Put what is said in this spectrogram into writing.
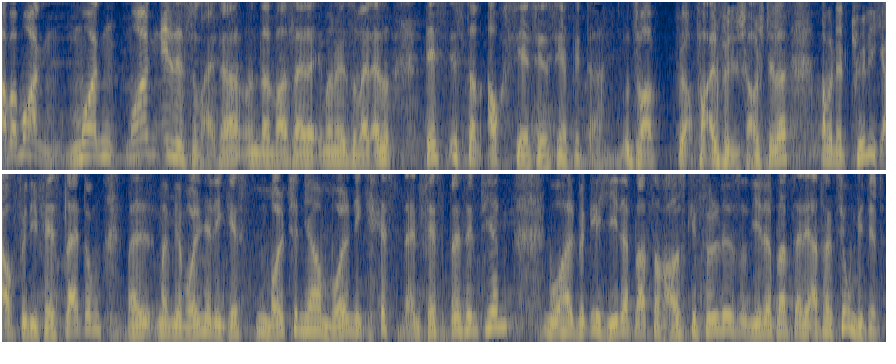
aber morgen, morgen, morgen ist es soweit. Ja? Und dann war es leider immer noch nicht soweit. Also das ist dann auch sehr, sehr, sehr bitter. Und zwar für, vor allem für den Schausteller, aber natürlich auch für die Festleitung, weil man, wir wollen ja den Gästen, wollten ja und wollen den Gästen ein Fest präsentieren, wo halt wirklich jeder Platz auch ausgefüllt ist und jeder Platz eine Attraktion bietet.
